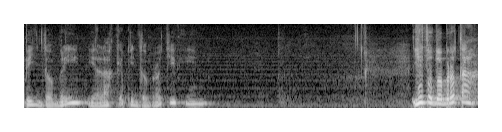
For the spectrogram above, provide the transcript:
byť dobrým? Je ľahké byť dobrotivým? Je to dobrota?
